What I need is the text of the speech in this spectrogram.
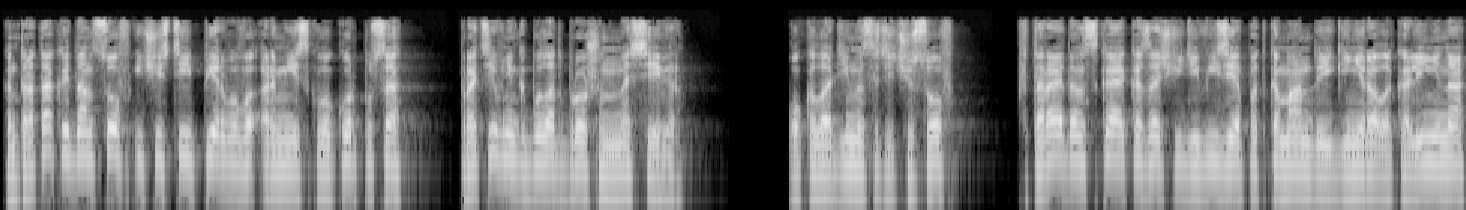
контратакой донцов и частей первого армейского корпуса противник был отброшен на север. Около 11 часов вторая Донская казачья дивизия под командой генерала Калинина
